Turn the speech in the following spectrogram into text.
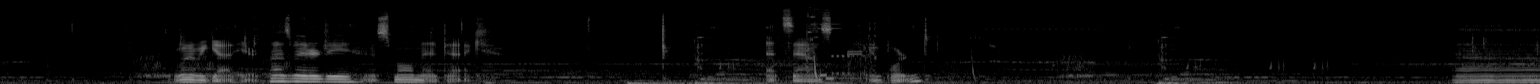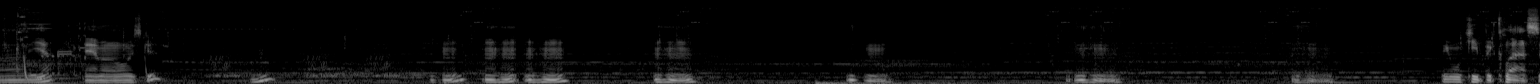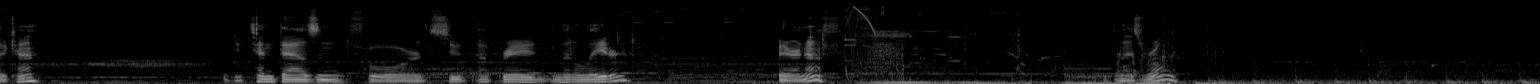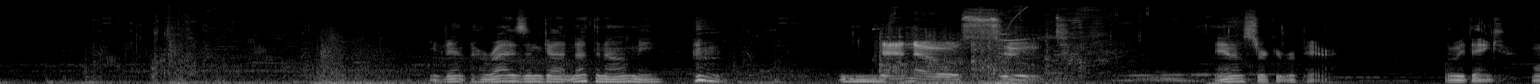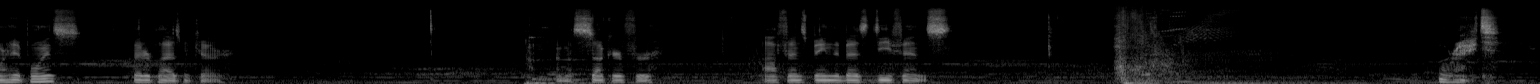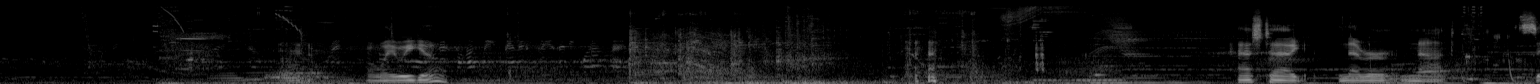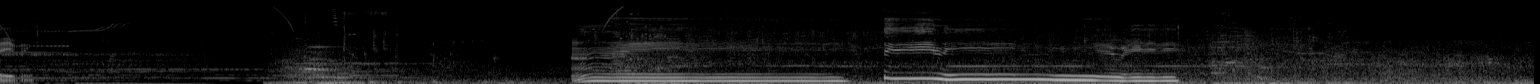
What do we got here? Plasma energy and a small med pack. That sounds important. Uh, yeah. Ammo always good. Mm-hmm. Mm-hmm. Mm-hmm. Mm-hmm. Mm-hmm. Mm-hmm. Mm-hmm. Mm-hmm. I think we'll keep it classic, huh? Do 10,000 for the suit upgrade a little later. Fair enough. Let's roll. Event Horizon got nothing on me. Nano suit. Nano circuit repair. What do we think? More hit points? Better plasma cutter. I'm a sucker for offense being the best defense. All right. Away we go. Hashtag never not saving. I'm.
